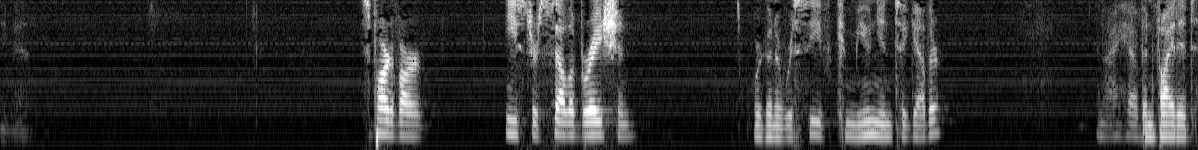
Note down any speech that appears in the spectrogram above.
Amen. As part of our Easter celebration, we're going to receive communion together. And I have invited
